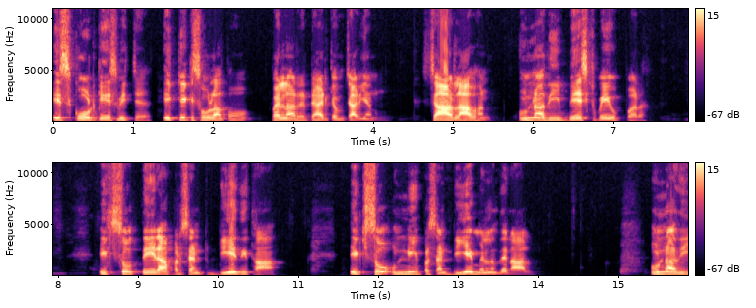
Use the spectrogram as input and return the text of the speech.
ਇਸ ਕੋਰਟ ਕੇਸ ਵਿੱਚ 1/1/16 ਤੋਂ ਪਹਿਲਾਂ ਰਿਟਾਇਰਡ ਕਰਮਚਾਰੀਆਂ ਨੂੰ ਚਾਰ ਲਾਭ ਹਨ। ਉਹਨਾਂ ਦੀ ਬੇਸਡ ਪੇ ਉੱਪਰ 113% ਡੀਏ ਦੀ ਥਾਂ 119% ਡੀਏ ਮਿਲਣ ਦੇ ਨਾਲ ਉਹਨਾਂ ਦੀ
